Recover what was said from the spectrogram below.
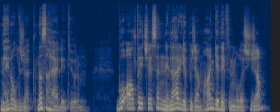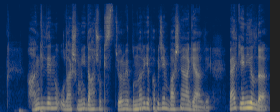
Neler olacak? Nasıl hayal ediyorum? Bu 6 ay içerisinde neler yapacağım? Hangi hedeflerime ulaşacağım? Hangilerine ulaşmayı daha çok istiyorum ve bunları yapabileceğim başka neler geldi? Belki yeni yılda,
